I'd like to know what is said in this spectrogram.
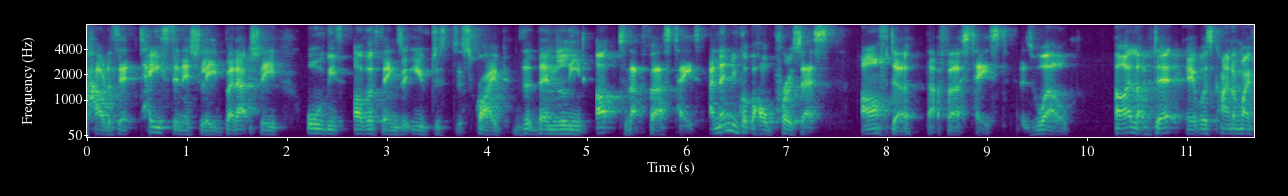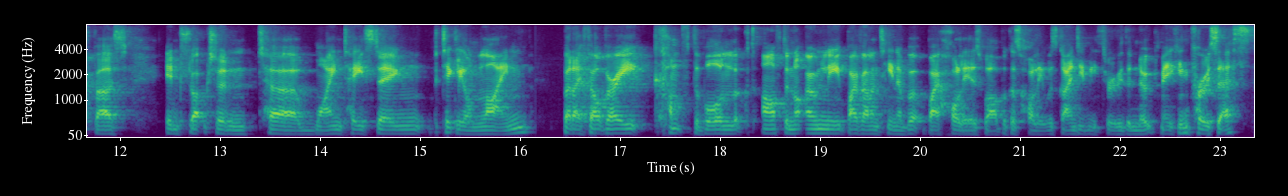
how does it taste initially, but actually all these other things that you've just described that then lead up to that first taste. And then you've got the whole process after that first taste as well. I loved it. It was kind of my first introduction to wine tasting, particularly online but I felt very comfortable and looked after not only by Valentina, but by Holly as well, because Holly was guiding me through the note making process.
